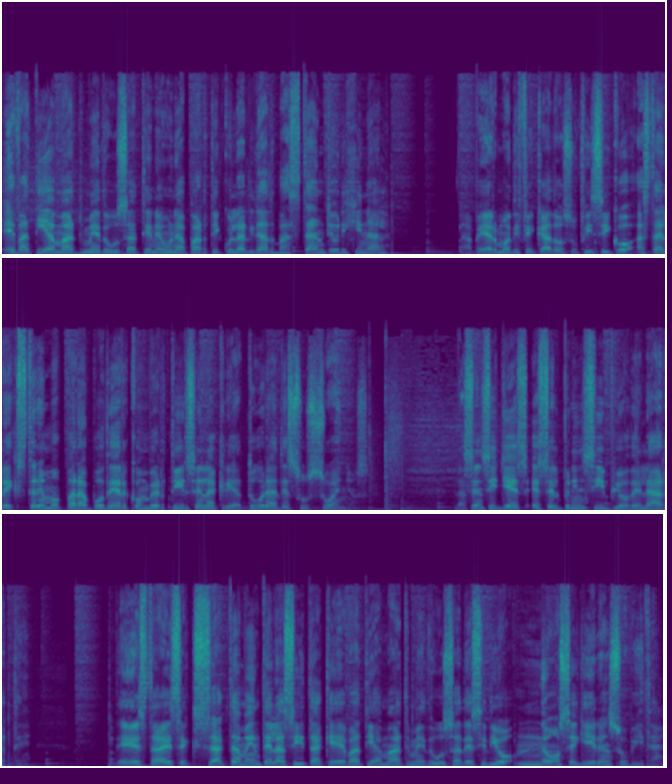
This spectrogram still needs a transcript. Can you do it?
Eva Tiamat Medusa tiene una particularidad bastante original. Haber modificado su físico hasta el extremo para poder convertirse en la criatura de sus sueños. La sencillez es el principio del arte. Esta es exactamente la cita que Eva Tiamat Medusa decidió no seguir en su vida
